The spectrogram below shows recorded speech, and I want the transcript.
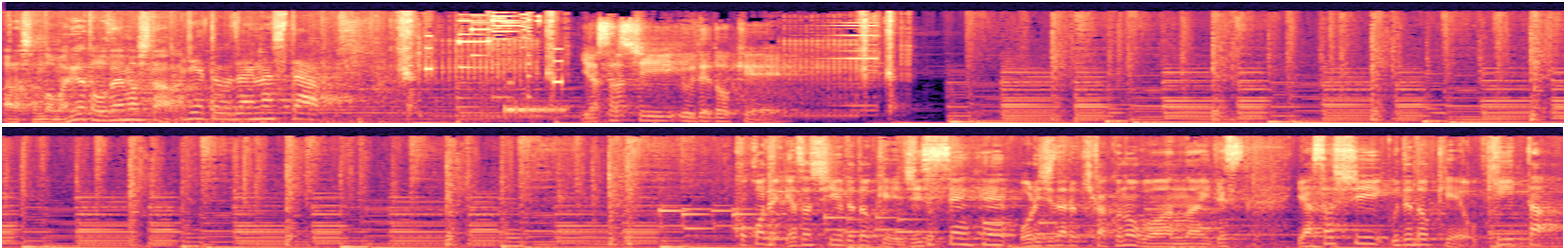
嵐さんどうもありがとうございました。ありがとうございました。優しい腕時計優しい腕時計実践編オリジナル企画のご案内です。優しい腕時計を聞いた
